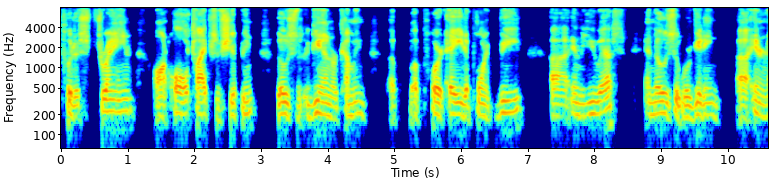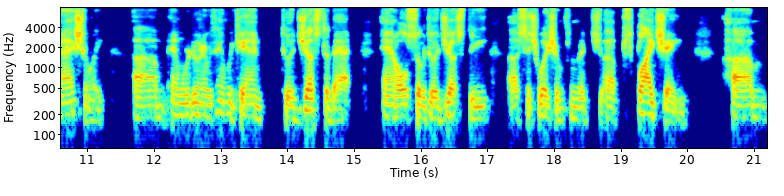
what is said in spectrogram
put a strain on all types of shipping. Those, again, are coming up, up port A to point B uh, in the US, and those that we're getting uh, internationally. Um, and we're doing everything we can to adjust to that and also to adjust the uh, situation from the uh, supply chain. Um,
